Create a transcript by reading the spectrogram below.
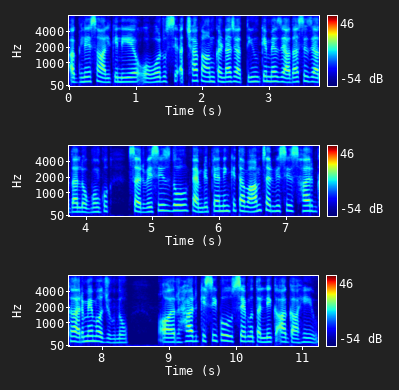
अगले साल के लिए और उससे अच्छा काम करना चाहती हूँ कि मैं ज़्यादा से ज़्यादा लोगों को सर्विसेज़ दूँ, फैमिली प्लानिंग की तमाम सर्विसेज़ हर घर में मौजूद हों और हर किसी को उससे मुतलिक आगाही हो।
